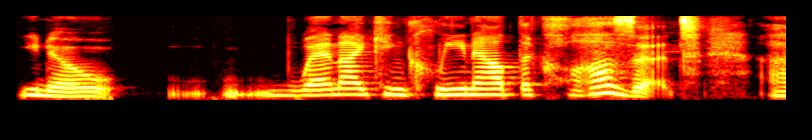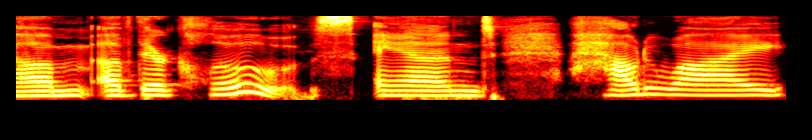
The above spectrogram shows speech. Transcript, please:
you know, when I can clean out the closet um, of their clothes, and how do I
